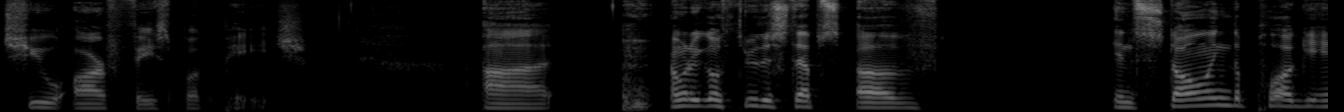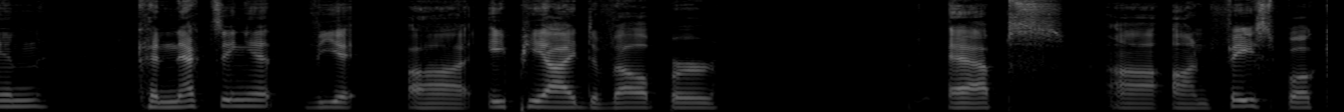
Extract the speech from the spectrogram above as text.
to our Facebook page. Uh, I'm going to go through the steps of installing the plugin, connecting it via uh, API developer apps uh, on Facebook,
